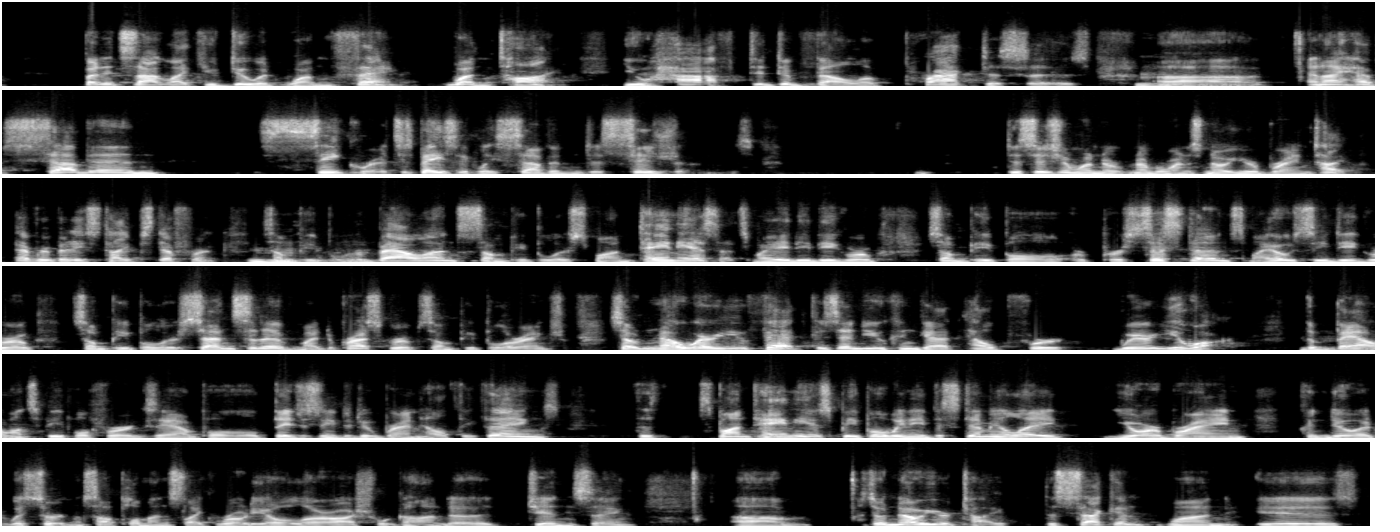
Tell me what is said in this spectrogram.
but it's not like you do it one thing, one time. You have to develop practices. Mm-hmm. Uh, and I have seven secrets. It's basically seven decisions. Decision one, number one is know your brain type. Everybody's type's different. Mm-hmm. Some people are balanced, some people are spontaneous. That's my ADD group. Some people are persistent, my OCD group. Some people are sensitive, my depressed group. Some people are anxious. So know where you fit because then you can get help for where you are. The mm-hmm. balance people, for example, they just need to do brain healthy things. Spontaneous people, we need to stimulate your brain, can do it with certain supplements like rhodiola, ashwagandha, ginseng. Um, so know your type. The second one is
